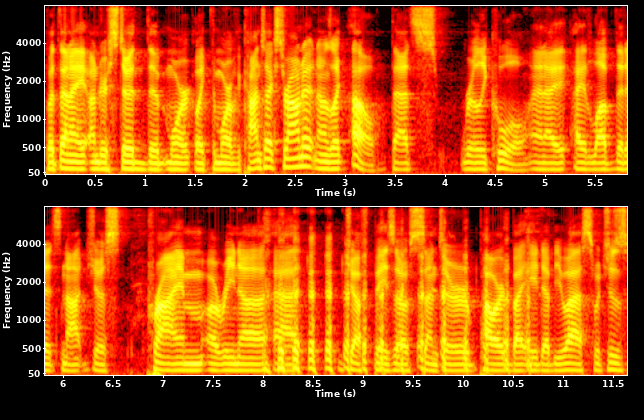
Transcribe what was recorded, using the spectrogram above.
but then I understood the more, like the more of the context around it, and I was like, "Oh, that's really cool." And I, I love that it's not just Prime Arena at Jeff Bezos Center, powered by AWS, which is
